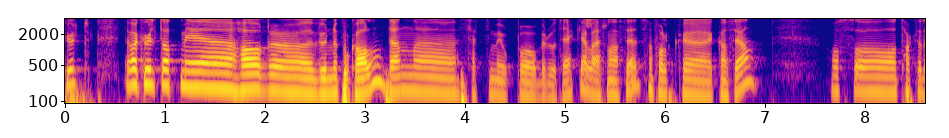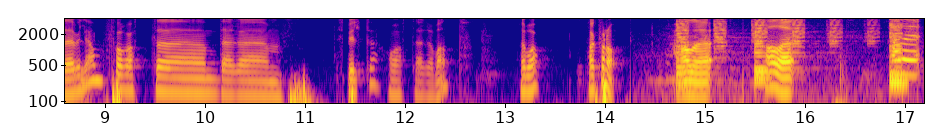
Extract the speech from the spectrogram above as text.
Kult. Det var kult at vi har uh, vunnet pokalen. Den uh, setter vi opp på biblioteket eller et eller annet sted, så folk kan se den. Og så takk til deg, William, for at dere spilte, og at dere vant. Det er bra. Takk for nå. Ha det. Hold up. Hold it.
